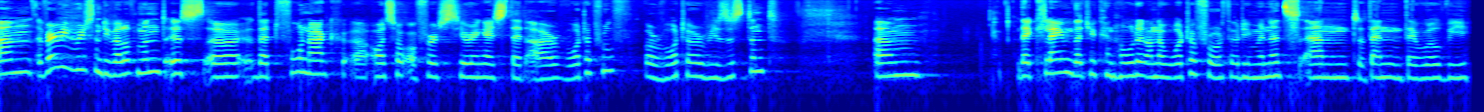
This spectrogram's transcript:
Um, a very recent development is uh, that Phonak uh, also offers hearing aids that are waterproof or water resistant. Um, they claim that you can hold it underwater for 30 minutes and then there will be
